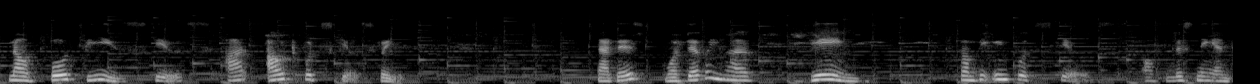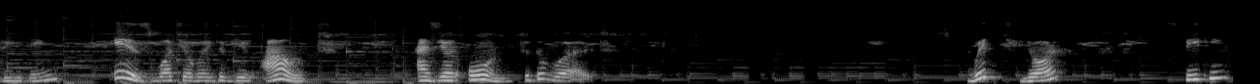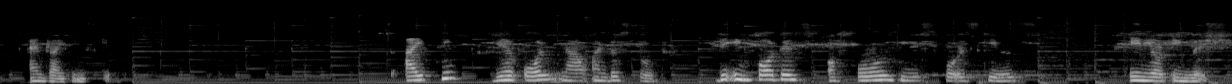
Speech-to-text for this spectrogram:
Now, both these skills are output skills for you. That is, whatever you have gained from the input skills of listening and reading is what you're going to give out as your own to the world with your speaking and writing skills. So I think we have all now understood the importance of all these four skills in your English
